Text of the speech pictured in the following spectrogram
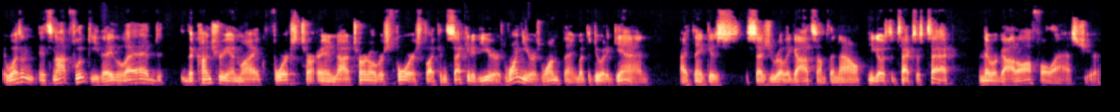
it wasn't. It's not fluky. They led the country in like forced tur- in uh, turnovers forced like consecutive years. One year is one thing, but to do it again, I think is says you really got something. Now he goes to Texas Tech, and they were god awful last year.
